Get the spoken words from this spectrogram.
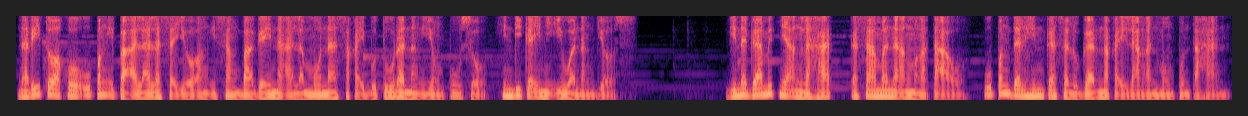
Narito ako upang ipaalala sa iyo ang isang bagay na alam mo na sa kaibuturan ng iyong puso, hindi ka iniiwan ng Diyos. Ginagamit niya ang lahat, kasama na ang mga tao, upang dalhin ka sa lugar na kailangan mong puntahan.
